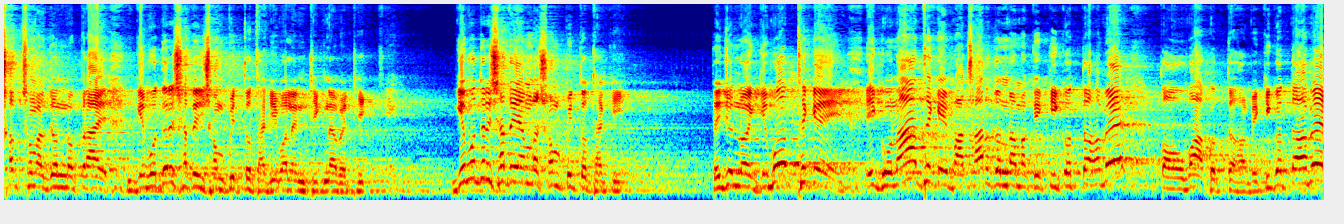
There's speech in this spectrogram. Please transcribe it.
সবসময়ের জন্য প্রায় গেবদের সাথেই সম্পৃক্ত থাকি, বলেন ঠিক না ঠিক? গেবদের সাথেই আমরা সম্পৃক্ত থাকি। এই জন্য গেবত থেকে, এই গোনা থেকে বাঁচার জন্য আমাকে কি করতে হবে? তওবা করতে হবে। কি করতে হবে?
